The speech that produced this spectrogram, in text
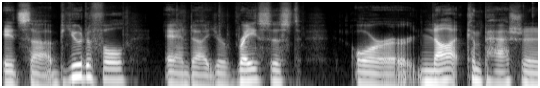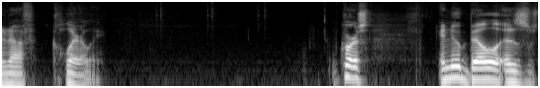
it's uh, beautiful and uh, you're racist or not compassionate enough clearly. Of course, a new bill is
